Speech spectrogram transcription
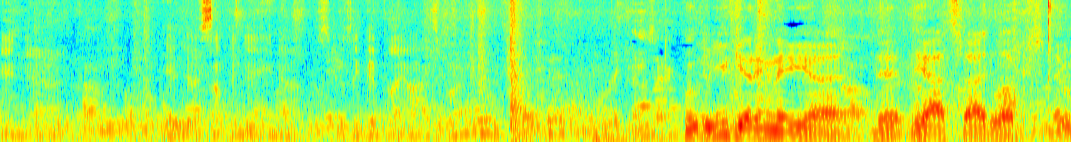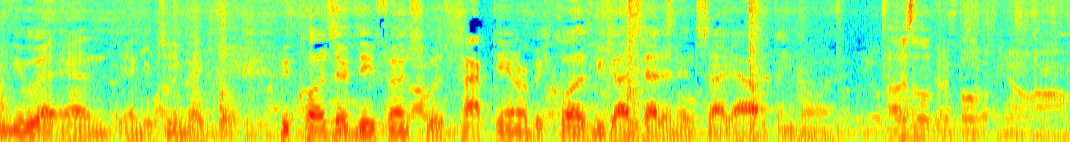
and uh, it, it, was something that you know it was, it was a good play on his part. Were you getting the, uh, the the outside looks that you and and your teammates because their defense was packed in, or because you guys had an inside-out thing going? It was a little bit of both. You know, um,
